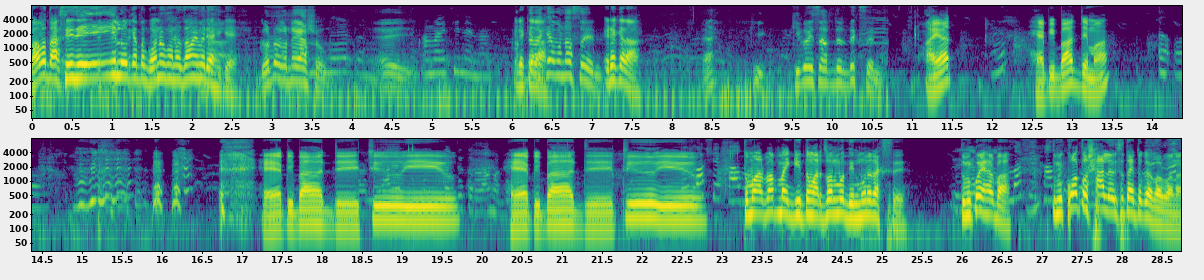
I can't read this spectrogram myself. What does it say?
ভালো তো আছে যে এই লোক এত ঘন ঘন জামাই বাড়ি কে? ঘটে ঘটে আসো। এই। এটা কেরা? কেমন আছেন? এটা কেরা? হ্যাঁ? কি কি কইছে আপনার দেখছেন? আয়াত? হ্যাপি বার্থডে মা। Happy birthday to you happy birthday to you তোমার বাপ মাই কি তোমার জন্মদিন মনে রাখছে? তুমি কই হারবা? তুমি কত সালে হয়েছো তাই তো কই পারবা না?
